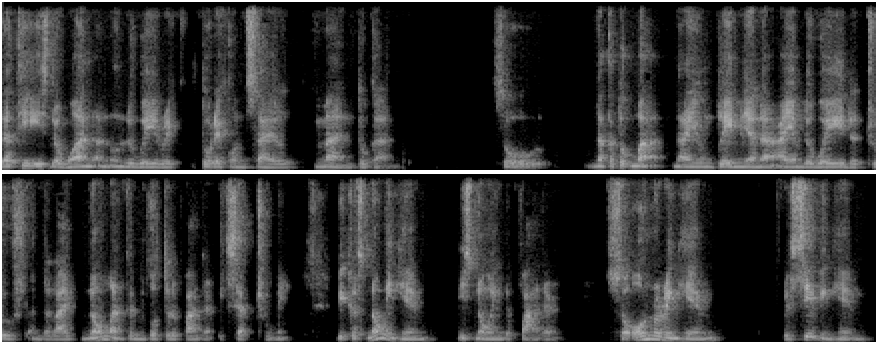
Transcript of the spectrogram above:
that He is the one and only way to reconcile man to God. So nakatugma na yung claim niya na I am the way, the truth, and the life. No man can go to the Father except through me. Because knowing Him is knowing the Father. So honoring Him, receiving Him,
